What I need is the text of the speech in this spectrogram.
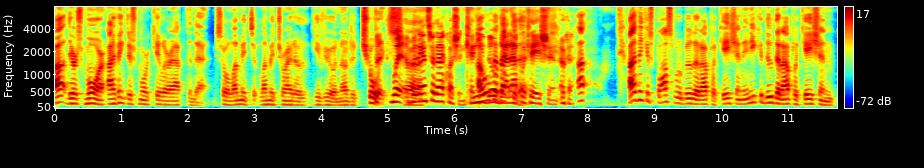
Uh, there's more. I think there's more killer app than that. So let me t- let me try to give you another choice. But, wait, uh, but answer that question. Can you build that application? That. Okay. I think it's possible to build that application, and you can do that application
